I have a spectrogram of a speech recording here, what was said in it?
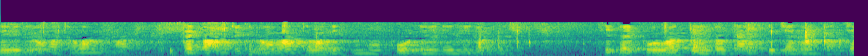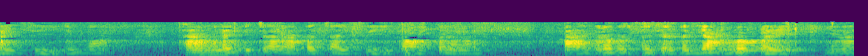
นี่คือโอวาทว่างครับ แต่ก่อนจะขึ้นโอวาทว่างนี่ผมพูดในในนี้หน่อยนะที่เคยพูดว่าเกี่ยวกับการพิจารณาปัจจัยสี่ใช่ไหมครับถ้าไม่ได้พิจารณาปัจจัยสี่ก็เป็นอะไรตายไปแล้วไปเกิดเป็นยักษ์หรือว่าเปรตนี่นะ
